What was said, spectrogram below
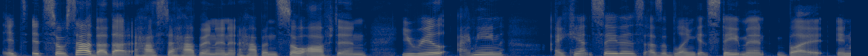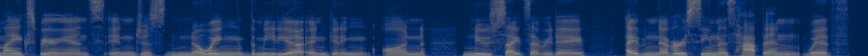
it's it's so sad that that has to happen, and it happens so often. You real, I mean, I can't say this as a blanket statement, but in my experience, in just knowing the media and getting on news sites every day, I've never seen this happen with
